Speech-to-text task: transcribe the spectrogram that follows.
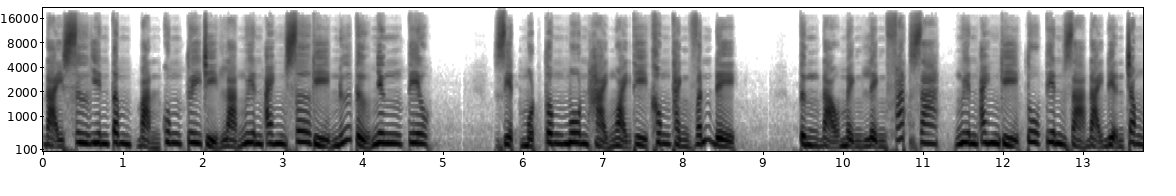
Đại sư yên tâm, bản cung tuy chỉ là nguyên anh sơ kỳ nữ tử nhưng tiêu. Diệt một tông môn hải ngoại thì không thành vấn đề. Từng đạo mệnh lệnh phát ra, nguyên anh kỳ tu tiên giả đại điện trong.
